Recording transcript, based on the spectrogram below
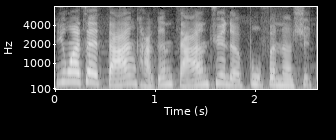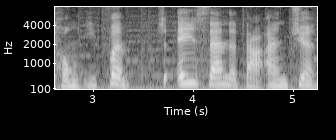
另外，在答案卡跟答案卷的部分呢，是同一份，是 A 三的答案卷，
